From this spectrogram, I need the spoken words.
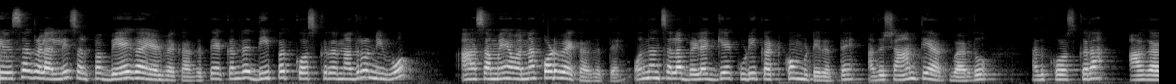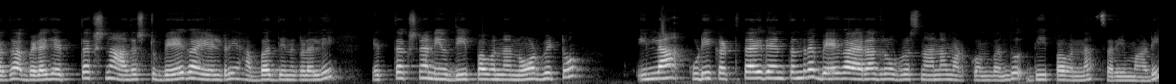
ದಿವಸಗಳಲ್ಲಿ ಸ್ವಲ್ಪ ಬೇಗ ಹೇಳ್ಬೇಕಾಗುತ್ತೆ. ಯಾಕಂದರೆ ದೀಪಕ್ಕೋಸ್ಕರನಾದರೂ ನೀವು ಆ ಸಮಯವನ್ನು ಕೊಡಬೇಕಾಗುತ್ತೆ. ಒಂದೊಂದು ಸಲ ಬೆಳಗ್ಗೆ ಕುಡಿ ಕಟ್ಕೊಂಡ್ಬಿಟ್ಟಿರುತ್ತೆ, ಅದು ಶಾಂತಿ ಆಗಬಾರ್ದು. ಅದಕ್ಕೋಸ್ಕರ ಆಗಾಗ ಬೆಳಗ್ಗೆ ಎದ್ದ ತಕ್ಷಣ ಆದಷ್ಟು ಬೇಗ ಹೇಳ್ರಿ ಹಬ್ಬದ ದಿನಗಳಲ್ಲಿ ಎದ್ದ ತಕ್ಷಣ ನೀವು ದೀಪವನ್ನು ನೋಡಿಬಿಟ್ಟು, ಇಲ್ಲ ಕುಡಿ ಕಟ್ತಾ ಇದೆ ಅಂತಂದರೆ ಬೇಗ ಯಾರಾದರೂ ಒಬ್ಬರು ಸ್ನಾನ ಮಾಡ್ಕೊಂಡು ಬಂದು ದೀಪವನ್ನು ಸರಿ ಮಾಡಿ,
